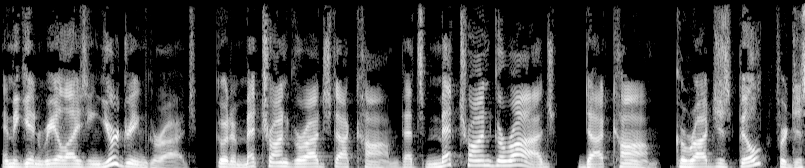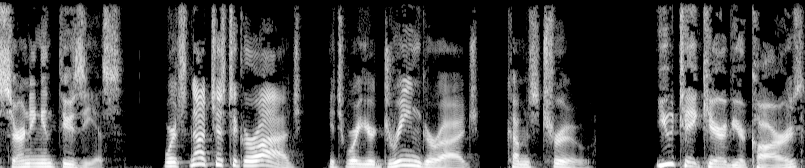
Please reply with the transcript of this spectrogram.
and begin realizing your dream garage. Go to metrongarage.com. That's metrongarage.com. Garage is built for discerning enthusiasts. Where it's not just a garage, it's where your dream garage comes true. You take care of your cars,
